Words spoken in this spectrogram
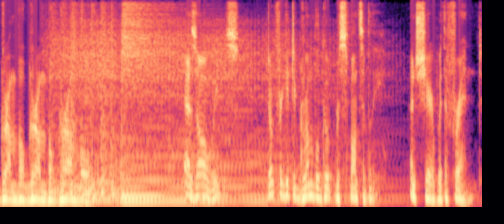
Grumble, grumble, grumble. As always, don't forget to grumble goat responsibly and share with a friend.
